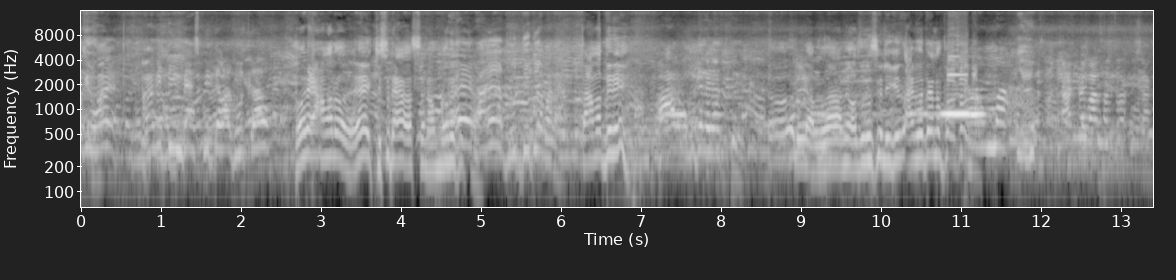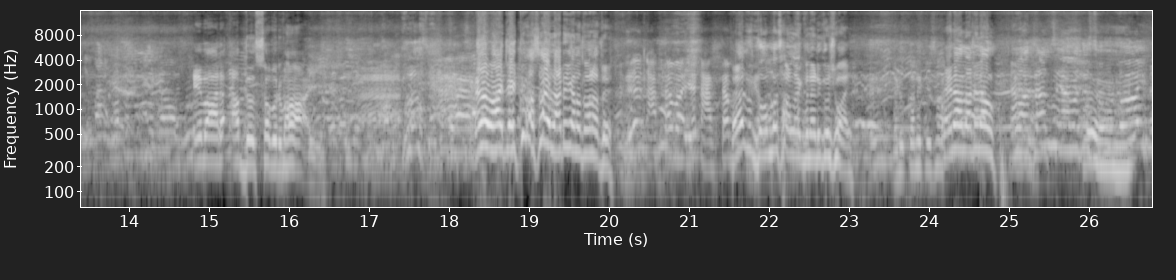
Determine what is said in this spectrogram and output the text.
আমাকে ভয়? আমাকে তিন ব্যাস করতে পার ভূত দাও ওরে আমারও এই কিছু দেখা যাচ্ছে না মনে ভূত দিতে পারা তা আমার দিনে আর ওরে আল্লাহ আমি অযথা লিখেছি আমি তো এখনও পৌঁছাই না এবার আব্দুল সবুর ভাই। এ ভাই দেখতে পাচ্ছ লাঠি কেন তোমার হাতে? দমটা ছাড় লাগবে না এটুকু সময়। নাও লাঠি নাও। যাচ্ছে আমাদের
